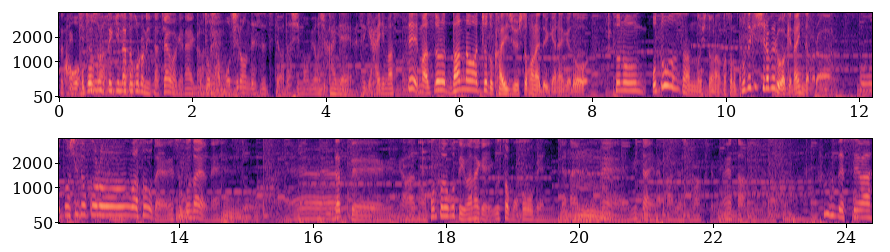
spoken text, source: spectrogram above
だって実務的なところに立ち会うわけないから、ね、お父さんもちろんですっつって私も名字変えて席入ります。でまあその旦那はちょっと開示しとかないといけないけどそのお父さんの人なんかその戸籍調べるわけないんだから、落としどころはそうだよね。そこだよね、だってあの本当のこと言わなきゃ嘘も方便じゃないけどね、みたいな感じはしますけどね3人のやつは。夫婦別姓は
